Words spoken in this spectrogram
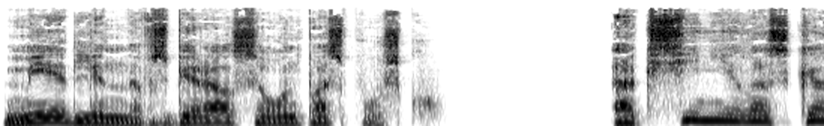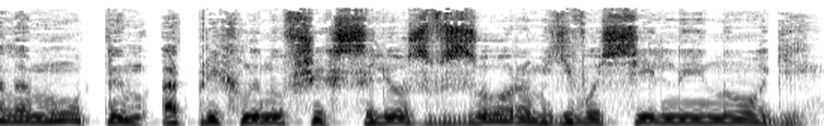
медленно взбирался он по спуску. Аксинья ласкала мутным от прихлынувших слез взором его сильные ноги,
